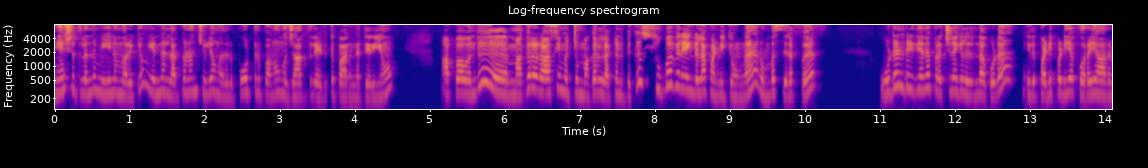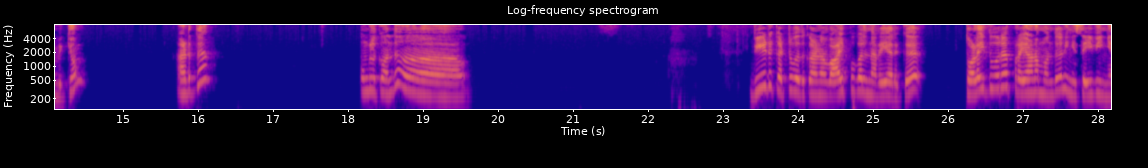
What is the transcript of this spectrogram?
மேஷத்துலேருந்து மீனம் வரைக்கும் என்ன லக்னம்னு சொல்லி அவங்க அதில் போட்டிருப்பாங்க. உங்கள் ஜாதத்தில் எடுத்து பாருங்கள் தெரியும். அப்போ வந்து மகர ராசி மற்றும் மகர லக்னத்துக்கு சுப விரயங்களாக பண்ணிக்கோங்க. ரொம்ப சிறப்பு. உடல் ரீதியான பிரச்சனைகள் இருந்தால் கூட இது படிப்படியாக குறைய ஆரம்பிக்கும். அடுத்து உங்களுக்கு வந்து வீடு கட்டுவதற்கான வாய்ப்புகள் நிறைய இருக்கு. தொலைதூர பிரயாணம் வந்து நீங்க செய்வீங்க.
